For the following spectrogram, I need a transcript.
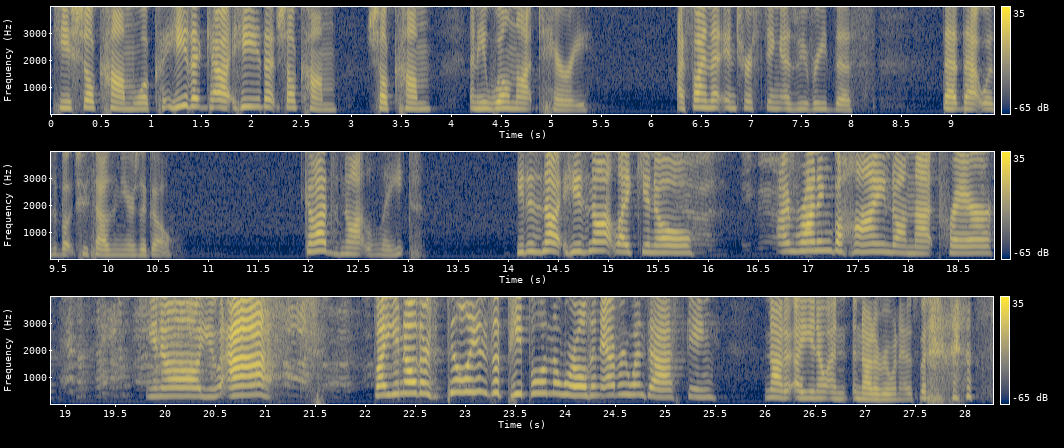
he shall come. Will he that he that shall come shall come and he will not tarry. I find that interesting as we read this that that was about 2000 years ago. God's not late. He does not he's not like you know i'm running behind on that prayer. You know you asked. But you know there's billions of people in the world and everyone's asking not uh, you know and, not everyone is but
